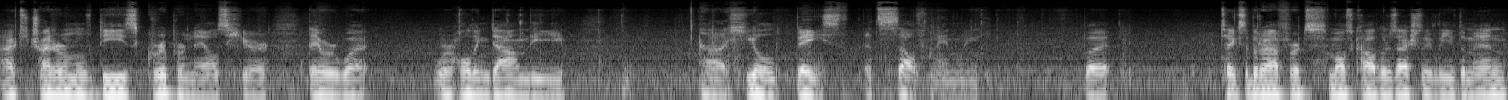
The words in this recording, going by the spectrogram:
I have to try to remove these gripper nails here. They were what were holding down the uh, heel base itself mainly. But takes a bit of effort. Most cobblers actually leave them in.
